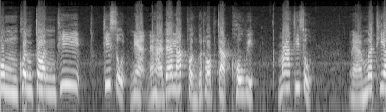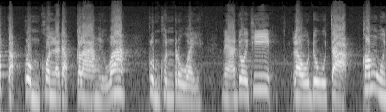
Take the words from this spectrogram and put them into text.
กลุ่มคนจนที่ที่สุดเนี่ยนะคะได้รับผลกระทบจากโควิดมากที่สุดนะเมื่อเทียบกับกลุ่มคนระดับกลางหรือว่ากลุ่มคนรวยนะโดยที่เราดูจากข้อมูล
